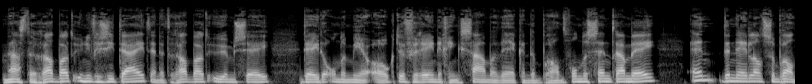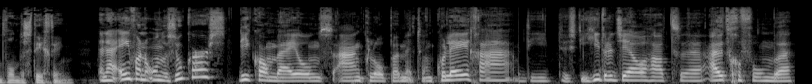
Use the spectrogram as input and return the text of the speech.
Naast de Radboud Universiteit en het Radboud UMC deden onder meer ook de Vereniging Samenwerkende Brandwondencentra mee en de Nederlandse Brandwondenstichting. En nou, een van de onderzoekers die kwam bij ons aankloppen met een collega die dus die hydrogel had uh, uitgevonden.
